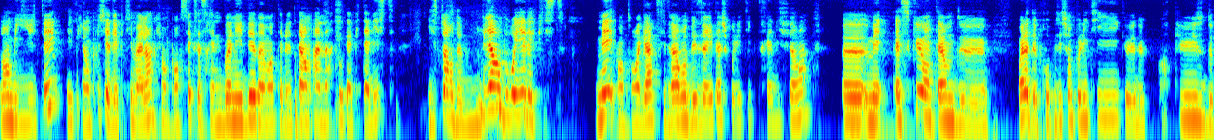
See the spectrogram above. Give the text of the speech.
l'ambiguïté. Et puis en plus, il y a des petits malins qui ont pensé que ça serait une bonne idée d'inventer le terme anarcho-capitaliste, histoire de bien brouiller les pistes. Mais quand on regarde, c'est vraiment des héritages politiques très différents. Euh, mais est-ce que en termes de, voilà, de propositions politiques, de corpus, de,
